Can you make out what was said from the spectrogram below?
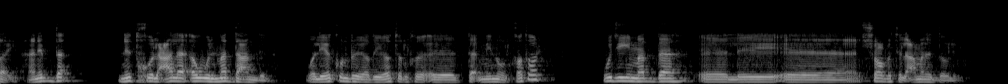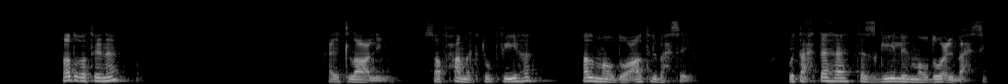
طيب هنبدأ ندخل على أول مادة عندنا وليكن رياضيات آه، التأمين والخطر ودي مادة آه، لشعبة الأعمال الدولية. هضغط هنا. هيطلع لي صفحة مكتوب فيها الموضوعات البحثية وتحتها تسجيل الموضوع البحثي.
